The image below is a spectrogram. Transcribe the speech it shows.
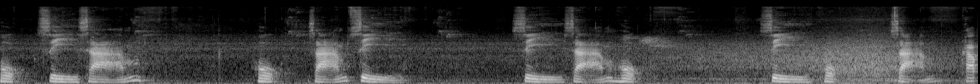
6 4 3 6 3 4 4 3 6 4 6 3 ครับ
